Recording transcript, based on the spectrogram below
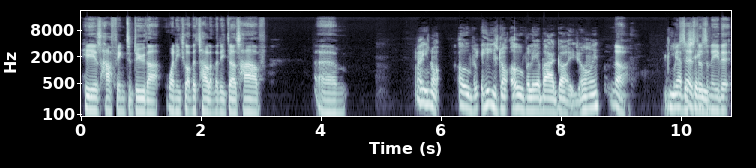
he is having to do that when he's got the talent that he does have. Um, Well, he's not over. He's not overly a bad guy. Do you know what I mean? no, You he says, see. doesn't he, that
